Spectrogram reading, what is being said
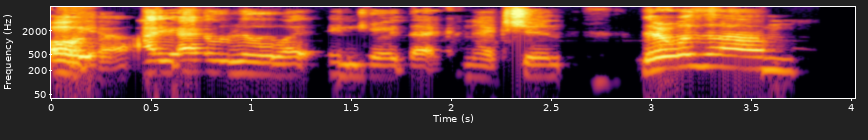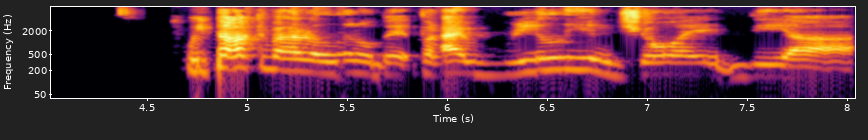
Oh yeah, I, I really like enjoyed that connection. There was um, we talked about it a little bit, but I really enjoyed the uh,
